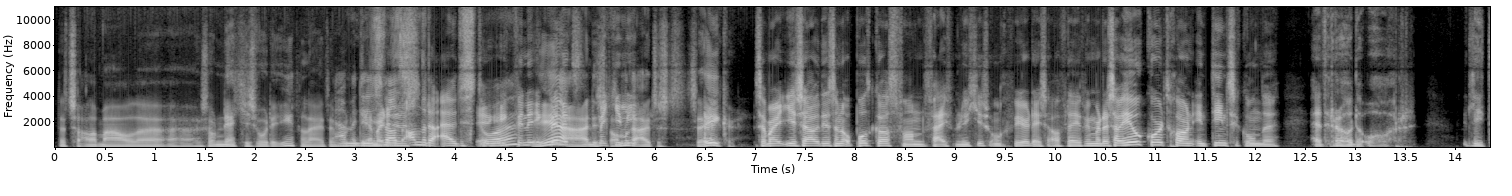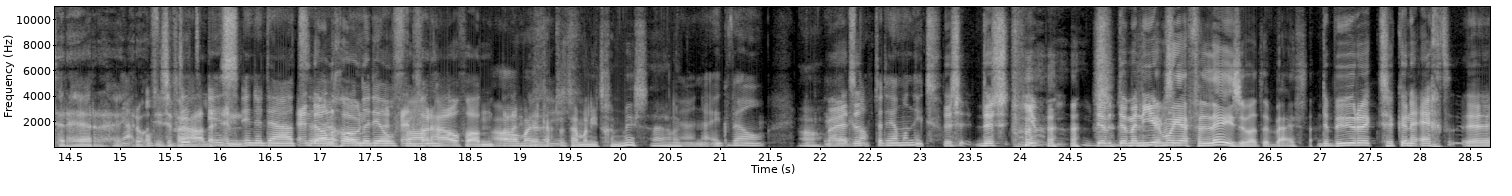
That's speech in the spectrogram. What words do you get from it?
Dat ze allemaal eh, eh, zo netjes worden ingeleid. En Ja, worden- maar dit is wel het andere uiterste hoor. Ik vind, het- ik vind ja, het dit is met het andere jullie- uiterst. Zeker. Zeg maar, je zou, dit is een podcast van vijf minuutjes ongeveer, deze aflevering. Maar er zou heel kort gewoon in tien seconden het rode oor. Literaire, Ja, erotische verhalen. is inderdaad, en dan eh, gewoon onderdeel een van- verhaal van. Oh, maar ik heb het helemaal niet gemist eigenlijk. Ja, nou, ik wel. Oh. Maar ik het- snap er helemaal niks van. Dus, dus je, de, de manier. Dan moet je even lezen wat erbij staat. de buren, ze kunnen echt eh,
